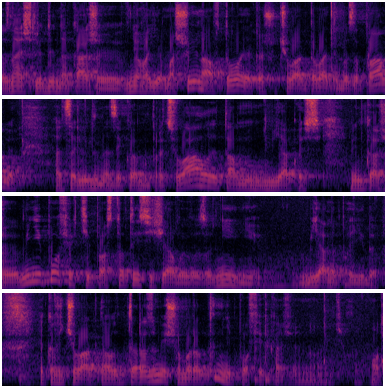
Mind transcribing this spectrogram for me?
е, знаєш, людина каже, в нього є машина, авто. Я кажу, чувак, давай тебе заправлю. Це людина, з якою ми працювали. Там якось він каже: мені пофіг, типу, 100 тисяч я вивезу. Ні, ні, я не поїду. Я кажу, чувак, ну ти розумієш, що ми робимо? Мені пофіг, каже. Ну, типу,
